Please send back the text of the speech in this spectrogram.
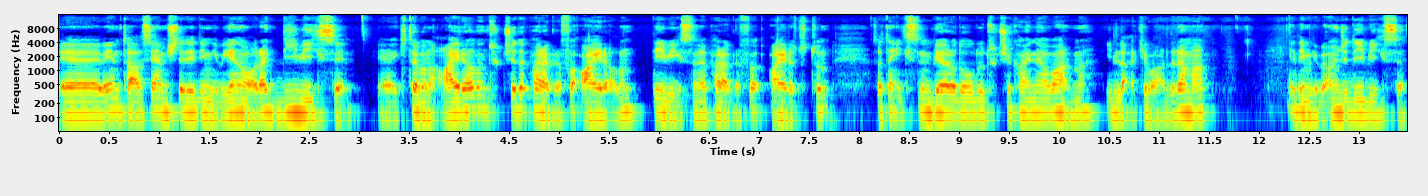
E, benim tavsiyem işte dediğim gibi genel olarak dil bilgisi e, kitabını ayrı alın. Türkçe'de paragrafı ayrı alın. Dil bilgisini ve paragrafı ayrı tutun. Zaten ikisinin bir arada olduğu Türkçe kaynağı var mı? İlla ki vardır ama dediğim gibi önce dil bilgisi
